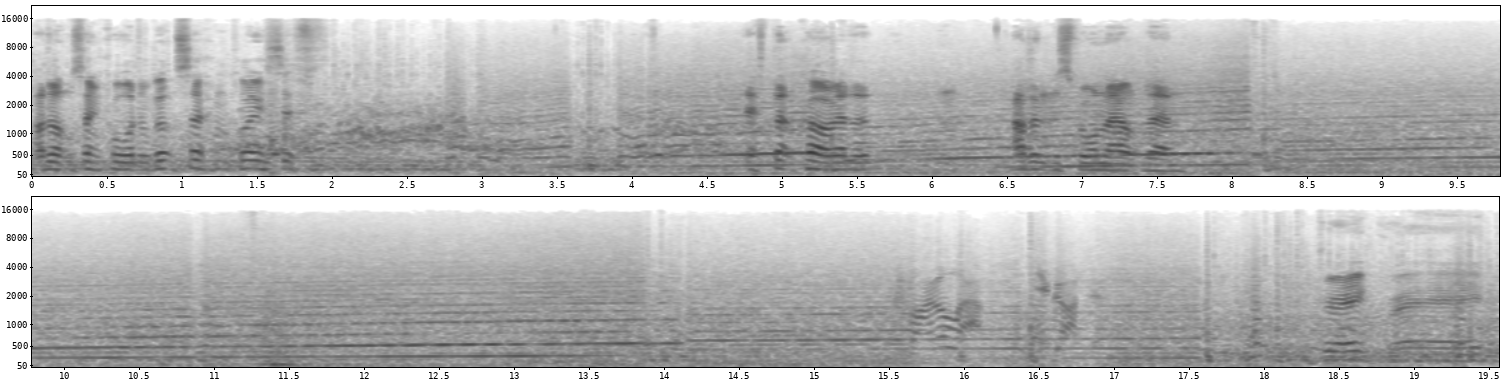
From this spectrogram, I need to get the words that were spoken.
I don't think I would have got second place if if that car hadn't hadn't out then. Final lap. You got this. Drake, Drake.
